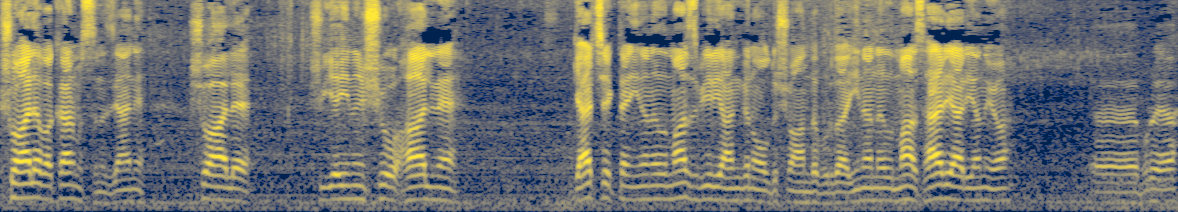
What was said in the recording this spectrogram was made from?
Şu hale bakar mısınız? Yani şu hale, şu yayının şu haline gerçekten inanılmaz bir yangın oldu şu anda burada. İnanılmaz. Her yer yanıyor. Ee, buraya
